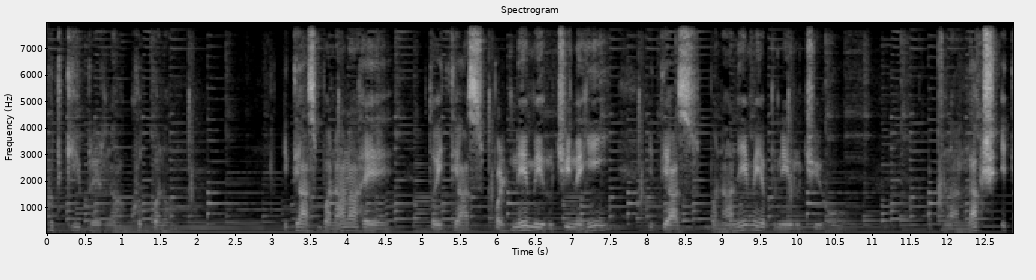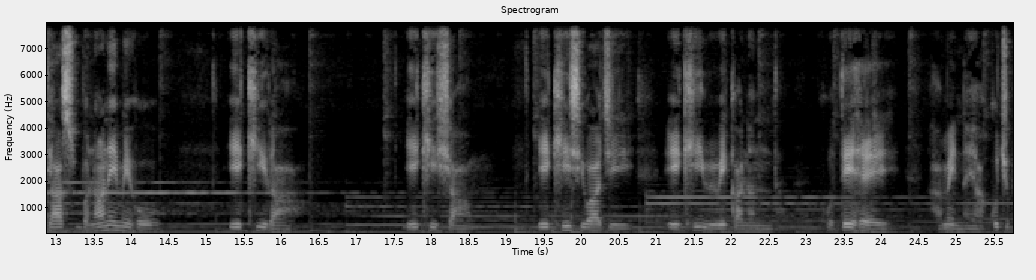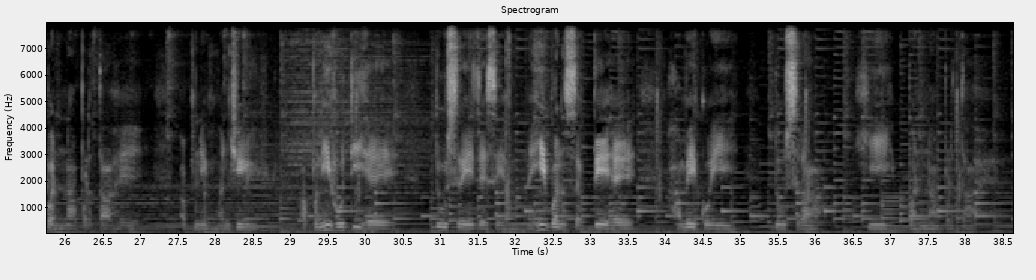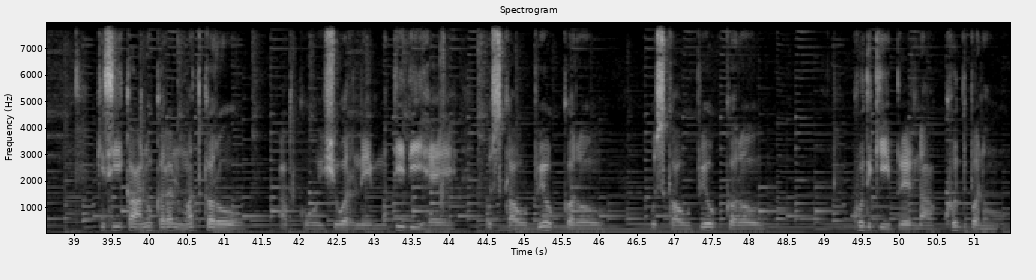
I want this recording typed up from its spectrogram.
खुद की प्रेरणा खुद बनो। इतिहास बनाना है तो इतिहास पढ़ने में रुचि नहीं, इतिहास बनाने में अपनी रुचि हो। अपना लक्ष्य इतिहास बनाने में हो। एक ही राह, एक ही शाम एक ही शिवाजी, एक ही विवेकानंद होते हैं। हमें नया कुछ बनना पड़ता है। अपनी मंजिल अपनी होती है, दूसरे जैसे हम नहीं बन सकते हैं। हमें कोई दूसरा ही बनना पड़ता है। किसी का अनुकरण मत करो। आपको ईश्वर ने मति दी है, उसका उपयोग करो, उसका उपयोग करो। खुद की प्रेरणा खुद बनो।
